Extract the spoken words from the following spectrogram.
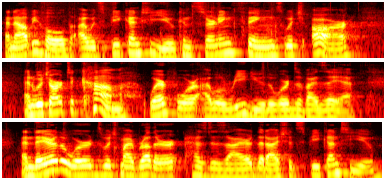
And now behold, I would speak unto you concerning things which are, and which are to come. Wherefore I will read you the words of Isaiah. And they are the words which my brother has desired that I should speak unto you.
